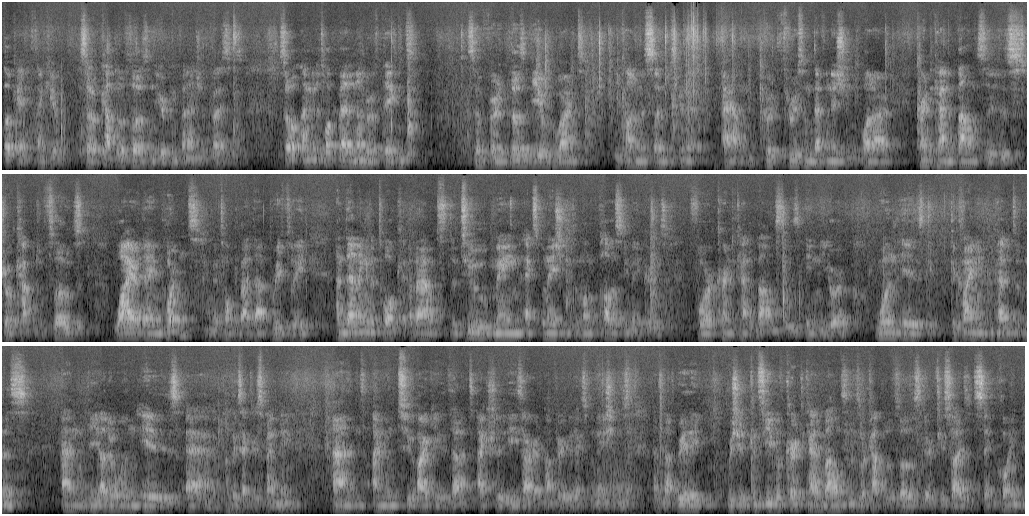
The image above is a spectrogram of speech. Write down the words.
Okay, thank you. So capital flows in the European financial crisis. So I'm going to talk about a number of things. So for those of you who aren't economists, I'm just going to um, go through some definitions. What are current account balances, stroke capital flows? Why are they important? I'm going to talk about that briefly. And then I'm going to talk about the two main explanations among policymakers for current account balances in Europe. One is declining competitiveness, and the other one is uh, public sector spending. And I'm going to argue that actually these are not very good explanations, and that really we should conceive of current account balances or capital flows, they're two sides of the same coin,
